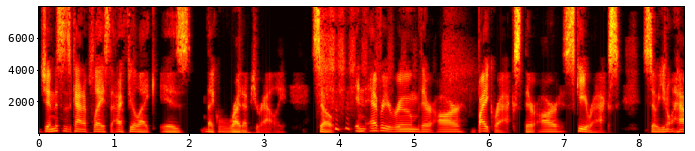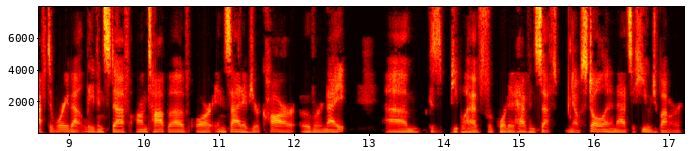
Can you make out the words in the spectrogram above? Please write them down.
Jim, this is the kind of place that I feel like is like right up your alley. So in every room, there are bike racks, there are ski racks. So you don't have to worry about leaving stuff on top of or inside of your car overnight. Um, because people have reported having stuff, you know, stolen and that's a huge bummer.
